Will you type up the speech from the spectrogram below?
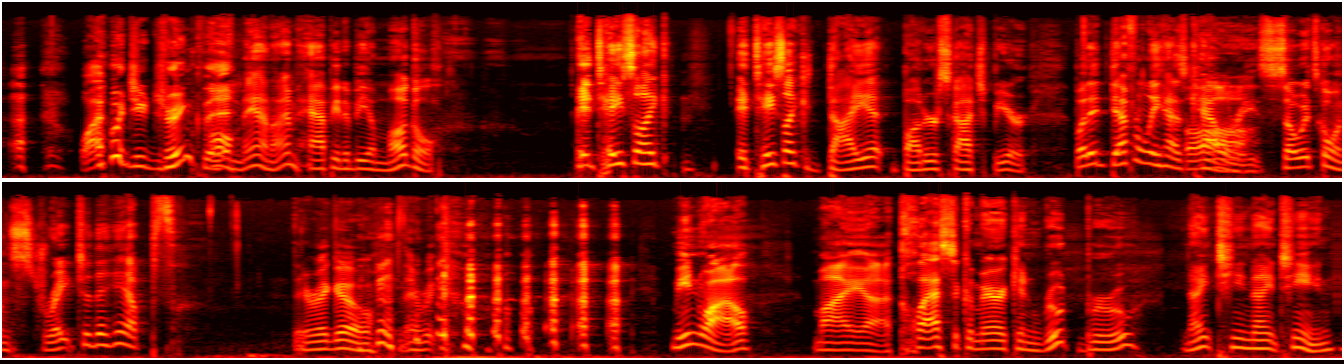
Why would you drink that? Oh man, I'm happy to be a muggle. It tastes like it tastes like diet butterscotch beer, but it definitely has calories, so it's going straight to the hips. There we go. There we go. Meanwhile, my uh, classic American root brew, 1919,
